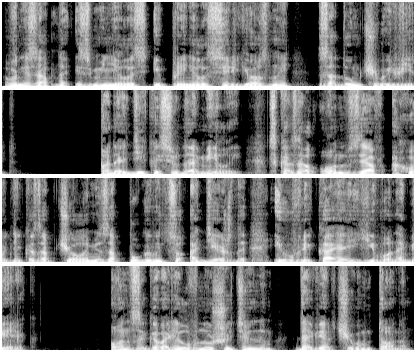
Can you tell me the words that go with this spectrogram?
внезапно изменилось и приняло серьезный, задумчивый вид. «Подойди-ка сюда, милый», — сказал он, взяв охотника за пчелами за пуговицу одежды и увлекая его на берег. Он заговорил внушительным, доверчивым тоном.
